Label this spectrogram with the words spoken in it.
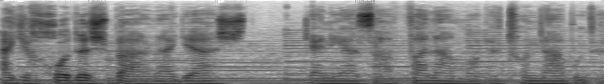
اگه خودش برنگشت یعنی از اول هم مال تو نبوده.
